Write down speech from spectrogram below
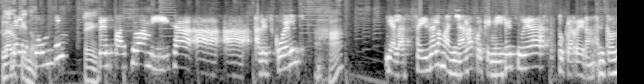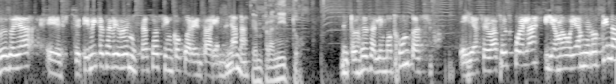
claro que no. Sí. despacho a mi hija a, a, a la escuela Ajá. Y a las 6 de la mañana porque mi hija estudia su carrera. Entonces ella este, tiene que salir de mi casa a 5.40 de la mañana. Tempranito. Entonces salimos juntas. Ella se va a su escuela y yo me voy a mi rutina.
